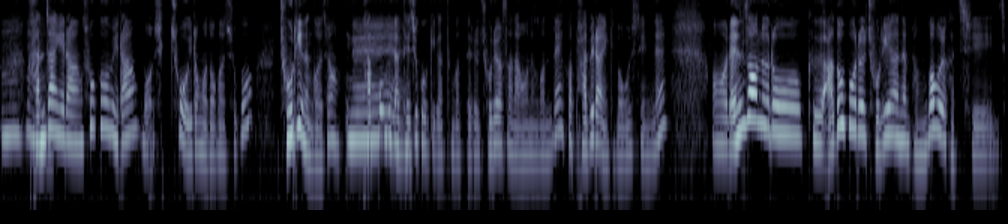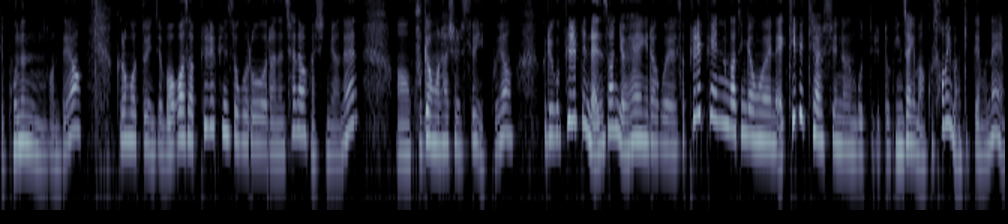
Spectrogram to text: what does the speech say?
음흠. 간장이랑 소금이랑 뭐 식초 이런 거 넣어 가지고 조리는 거죠. 네. 닭고기나 돼지고기 같은 것들을 조려서 나오는 건데 그걸 밥이랑 이렇게 먹을 수 있는 어, 랜선으로 그 아도보를 조리하는 방법을 같이 이제 보는 건데요. 그런 것도 이제 먹어서 필리핀 속으로라는 채널 가시면은 어, 구경을 하실 수 있고요. 그리고 필리핀 랜선 여행이라고 해서 필리핀 같은 경우에는 activity 할 수 있는 곳들이 또 굉장히 많고 섬이 많기 때문에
